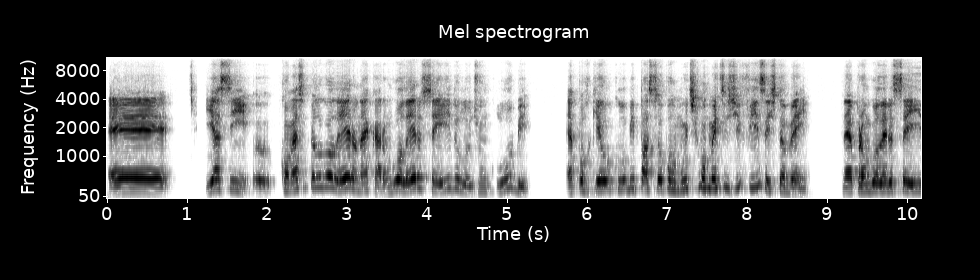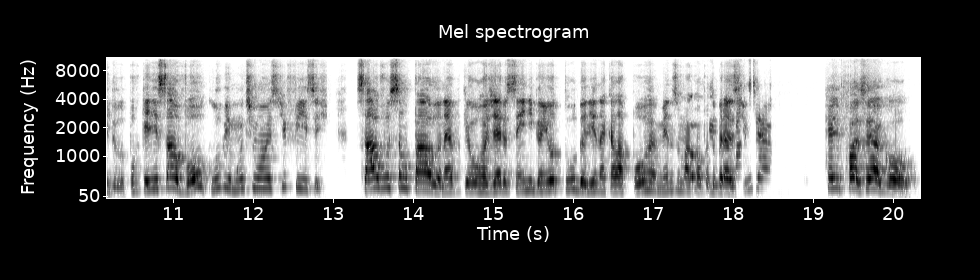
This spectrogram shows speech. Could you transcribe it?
É, e assim, começa pelo goleiro, né, cara? Um goleiro ser ídolo de um clube é porque o clube passou por muitos momentos difíceis também, né? Para um goleiro ser ídolo, porque ele salvou o clube em muitos momentos difíceis salvo o São Paulo, né? Porque o Rogério Ceni ganhou tudo ali naquela porra, menos uma Copa do Brasil. Que ele fazia gol.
